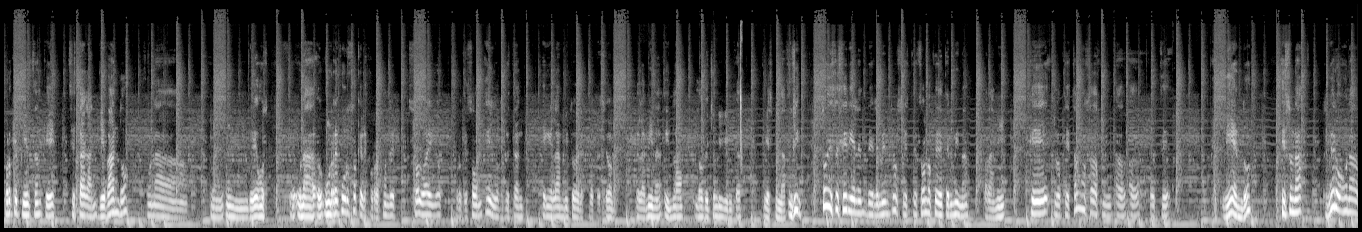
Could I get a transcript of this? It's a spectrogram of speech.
porque piensan que se está llevando una, un, digamos, un recurso que les corresponde solo a ellos, porque son ellos los que están en el ámbito de la explotación de la mina y no los de Chumbivilca y Espinar. En fin, toda esa serie de elementos este, son los que determinan para mí que lo que estamos este, viendo es una, primero una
